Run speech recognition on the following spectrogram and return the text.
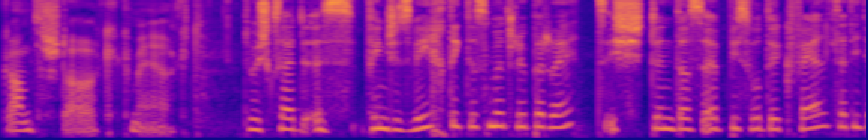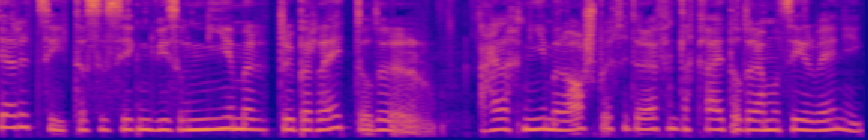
ganz stark gemerkt. Du hast gesagt, es, findest es wichtig, dass man darüber redet? Ist denn das etwas, was dir gefällt hat in dieser Zeit? Dass es irgendwie so niemand darüber redet oder eigentlich niemand anspricht in der Öffentlichkeit oder einmal sehr wenig?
